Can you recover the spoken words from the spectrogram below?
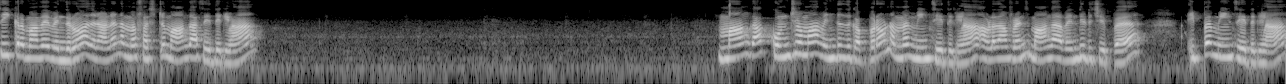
சீக்கிரமாகவே வெந்துடும் அதனால் நம்ம ஃபஸ்ட்டு மாங்காய் சேர்த்துக்கலாம். மாங்காய் கொஞ்சமாக வெந்ததுக்கப்புறம் நம்ம மீன் சேர்த்துக்கலாம். அவ்வளோதான் ஃப்ரெண்ட்ஸ் மாங்காய் வெந்துடுச்சு இப்போ. இப்போ மீன் சேர்த்துக்கலாம்.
